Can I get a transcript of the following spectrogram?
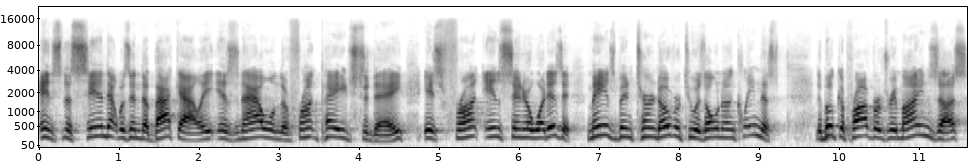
And the sin that was in the back alley is now on the front page today, is front and center. What is it? Man's been turned over to his own uncleanness. The book of Proverbs reminds us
